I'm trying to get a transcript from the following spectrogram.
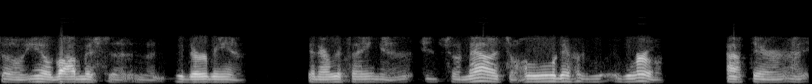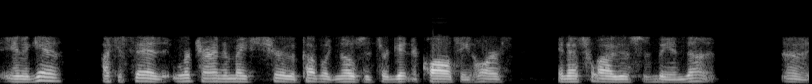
So, you know, Bob missed the, the, Derby and, and everything. And, and so now it's a whole different world out there. Uh, and again, like I said, we're trying to make sure the public knows that they're getting a quality horse, and that's why this is being done. Uh,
